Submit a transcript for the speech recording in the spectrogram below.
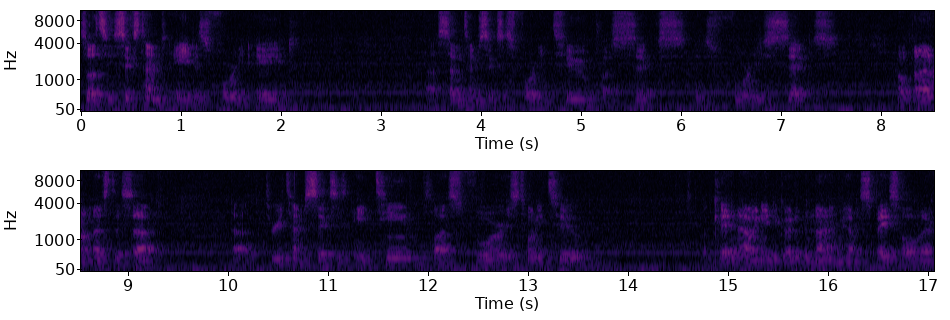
So let's see, 6 times 8 is 48. Uh, 7 times 6 is 42, plus 6 is 46. Hoping I don't mess this up. Uh, 3 times 6 is 18, plus 4 is 22. Okay, now we need to go to the 9. We have a space holder.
